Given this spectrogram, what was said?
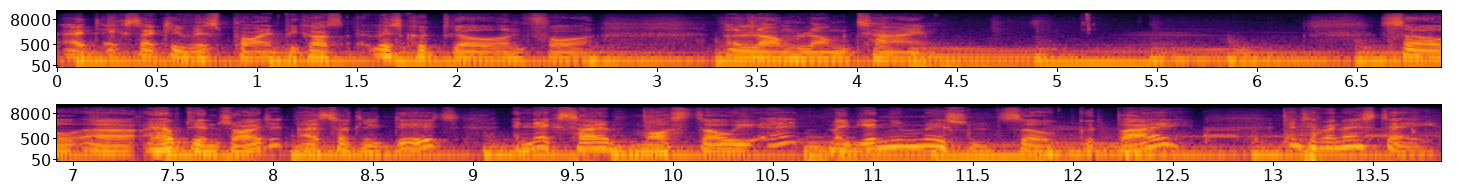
at exactly this point because this could go on for a long, long time. So uh, I hope you enjoyed it. I certainly did. And next time, more story and maybe animation. So goodbye and have a nice day.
